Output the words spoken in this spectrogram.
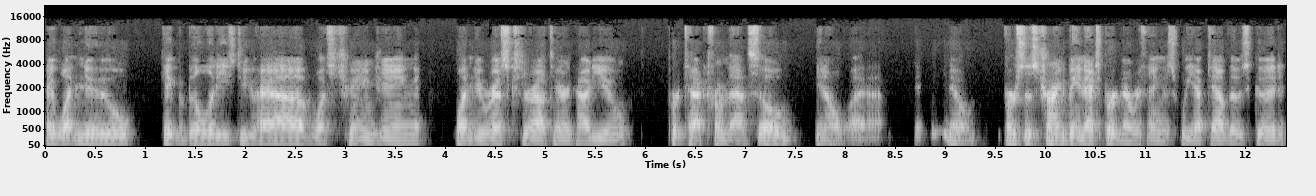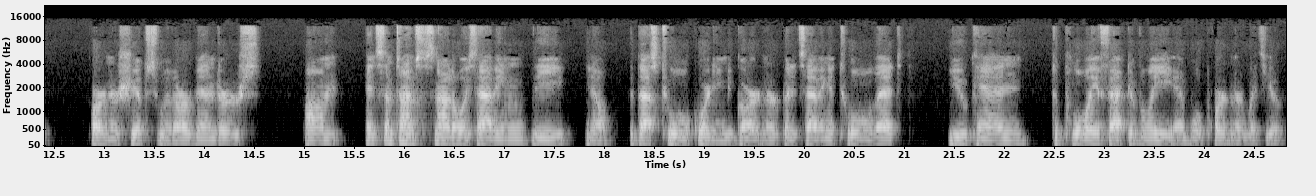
Hey, what new capabilities do you have? What's changing? What new risks are out there, and how do you protect from that? So, you know, uh, you know, versus trying to be an expert in everything, is we have to have those good partnerships with our vendors. Um, and sometimes it's not always having the, you know, the best tool according to Gartner, but it's having a tool that you can deploy effectively and will partner with you.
